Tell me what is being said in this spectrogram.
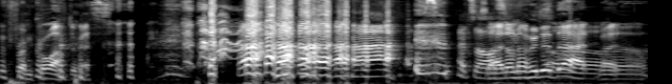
From Co-Optimus. That's awesome. So I don't know who did that, but Uh,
